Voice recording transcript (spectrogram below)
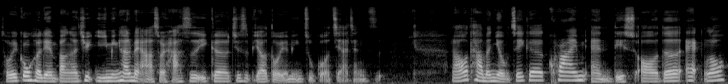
所谓共和联邦啊，去移民他们啊，所以它是一个就是比较多元民族国家这样子。然后他们有这个 Crime and Disorder Act 咯。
